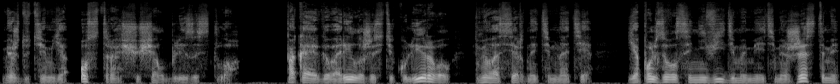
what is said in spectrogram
Между тем я остро ощущал близость Ло. Пока я говорил и жестикулировал в милосердной темноте, я пользовался невидимыми этими жестами,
